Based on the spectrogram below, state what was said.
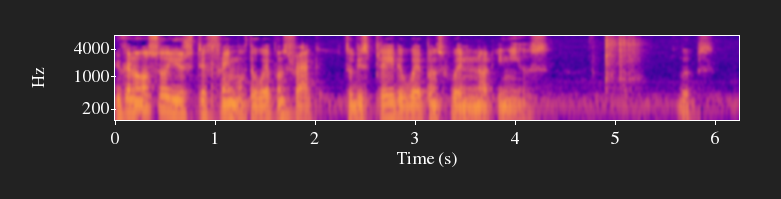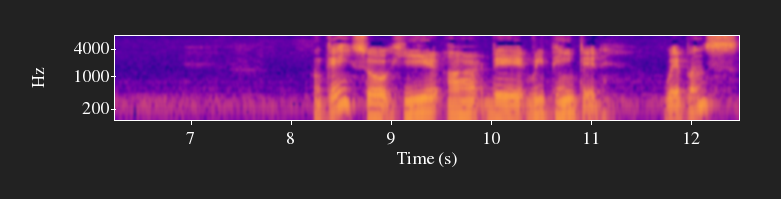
You can also use the frame of the weapons rack to display the weapons when not in use. Whoops. Okay, so here are the repainted weapons.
